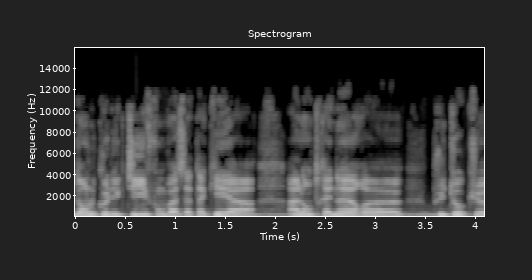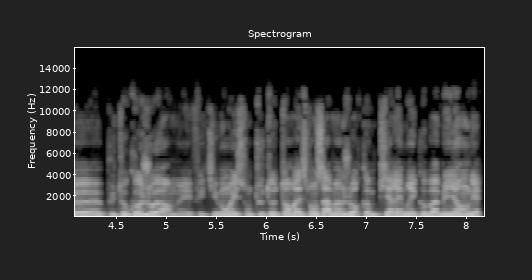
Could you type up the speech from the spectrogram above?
dans le collectif, on va s'attaquer à, l'entraîneur plutôt que plutôt qu'aux joueurs. Mais effectivement, ils sont tout autant responsables. Un joueur comme Pierre-Emerick Aubameyang,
